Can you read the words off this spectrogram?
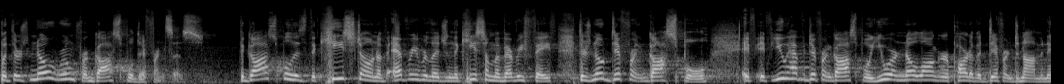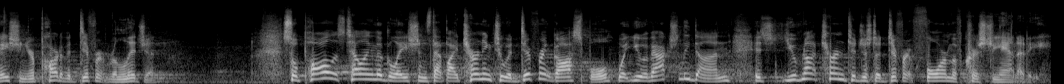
but there's no room for gospel differences. The gospel is the keystone of every religion, the keystone of every faith. There's no different gospel. If, if you have a different gospel, you are no longer part of a different denomination, you're part of a different religion. So, Paul is telling the Galatians that by turning to a different gospel, what you have actually done is you've not turned to just a different form of Christianity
